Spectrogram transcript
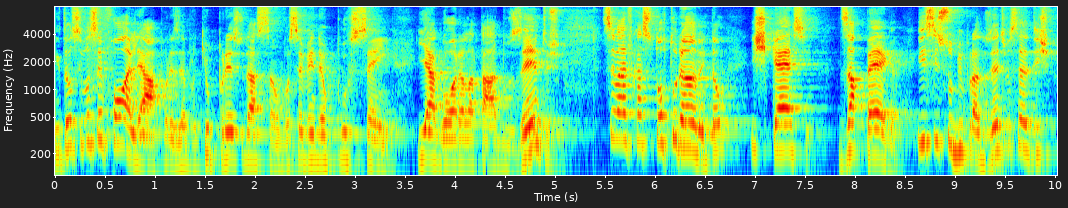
Então, se você for olhar, por exemplo, que o preço da ação você vendeu por 100 e agora ela está a 200, você vai ficar se torturando. Então, esquece, desapega. E se subir para 200, você diz:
